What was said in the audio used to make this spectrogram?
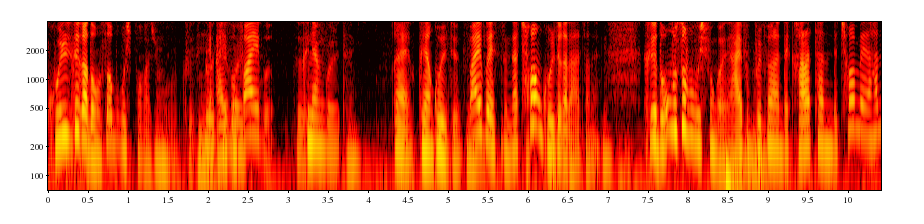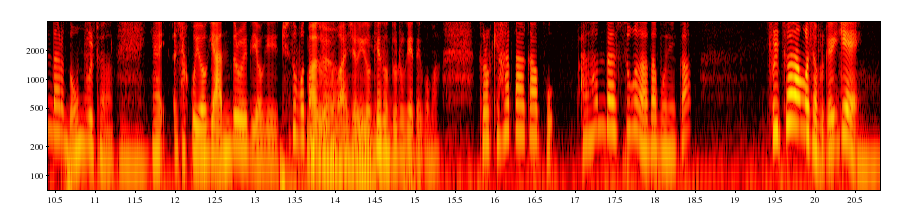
골드가 너무 써보고 싶어가지고 음. 그 근데 로즈 아이폰 골드. 5 그 그냥 골드. 네, 그냥 골드 음. 5S인가 처음 골드가 나왔잖아요. 음. 그게 너무 써보고 싶은 거예요. 아이폰 음. 불편한데 갈아탔는데 처음에 한 달은 너무 불편한. 야 자꾸 여기 안드로이드 여기 취소 버튼 맞아요. 누르는 거 아시죠? 이거 음. 계속 누르게 되고 막 그렇게 하다가 한 한 달 쓰고 나다 보니까 불편한 걸 잡을까 이게 음.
